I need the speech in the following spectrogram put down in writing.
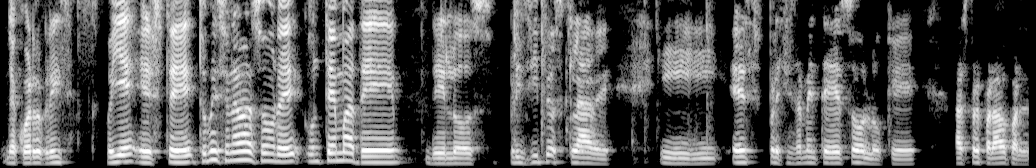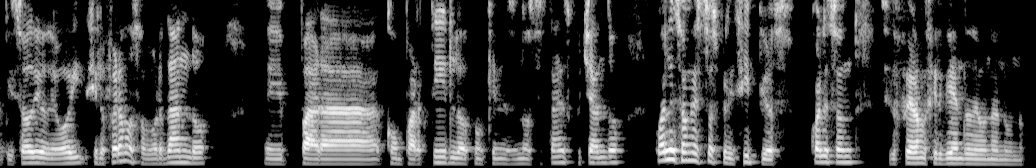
De acuerdo, Chris. Oye, este, tú mencionabas sobre un tema de, de los principios clave y es precisamente eso lo que has preparado para el episodio de hoy. Si lo fuéramos abordando eh, para compartirlo con quienes nos están escuchando, ¿cuáles son estos principios? ¿Cuáles son, si lo fuéramos ir viendo de uno en uno?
